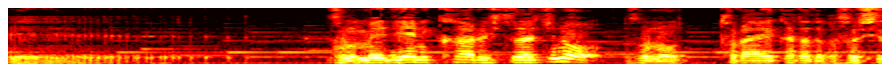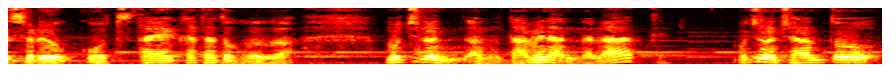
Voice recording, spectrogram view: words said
えー、そのメディアに関わる人たちのその捉え方とか、そしてそれをこう伝え方とかが、もちろんあのダメなんだなって。もちろんちゃんと、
